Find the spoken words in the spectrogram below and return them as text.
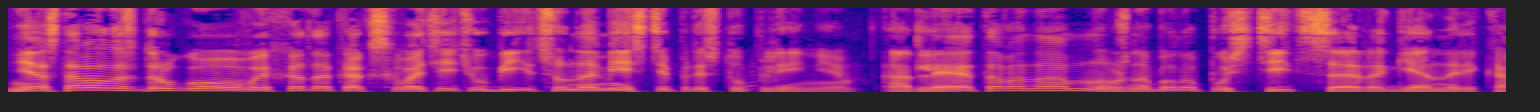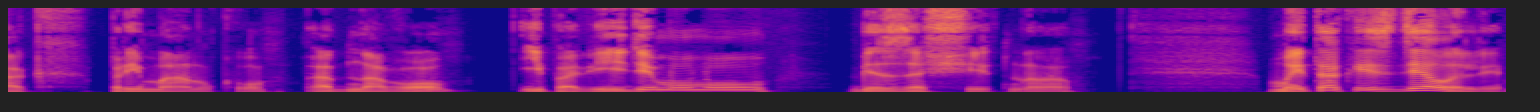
Не оставалось другого выхода, как схватить убийцу на месте преступления, а для этого нам нужно было пустить сэра Генри как приманку, одного и, по-видимому, беззащитного. Мы так и сделали,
